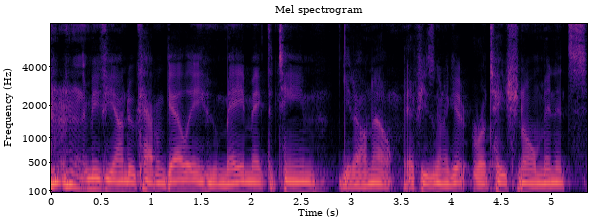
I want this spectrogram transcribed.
Mfiondu Kabengele, who may make the team. You don't know if he's going to get rotational minutes.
